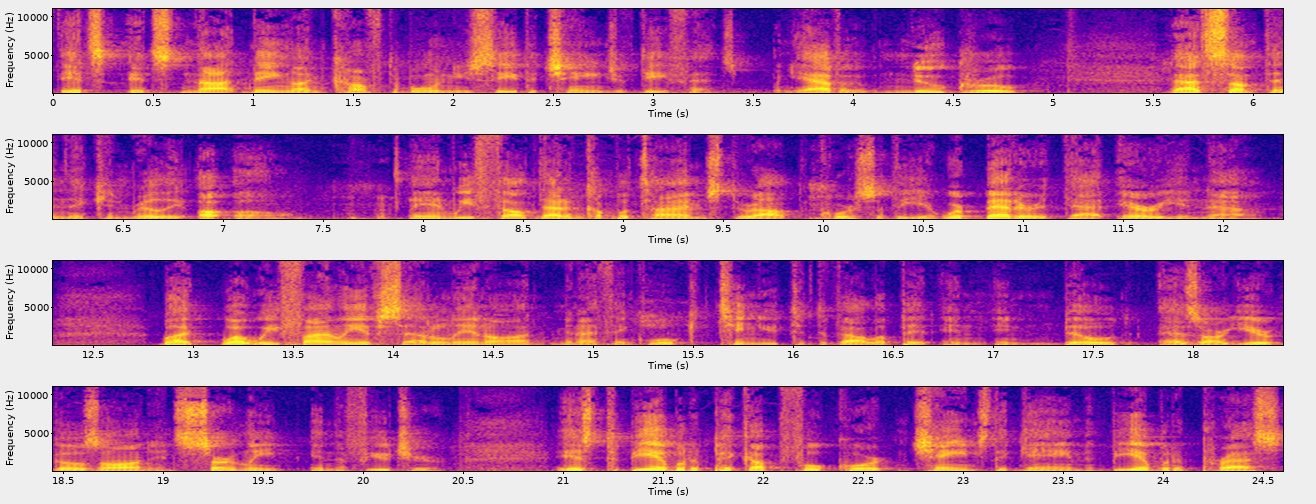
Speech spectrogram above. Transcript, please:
It's it's not being uncomfortable when you see the change of defense. When you have a new group, that's something that can really uh oh. And we felt that a couple of times throughout the course of the year. We're better at that area now. But what we finally have settled in on, and I think we'll continue to develop it and, and build as our year goes on, and certainly in the future, is to be able to pick up full court, change the game, and be able to press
